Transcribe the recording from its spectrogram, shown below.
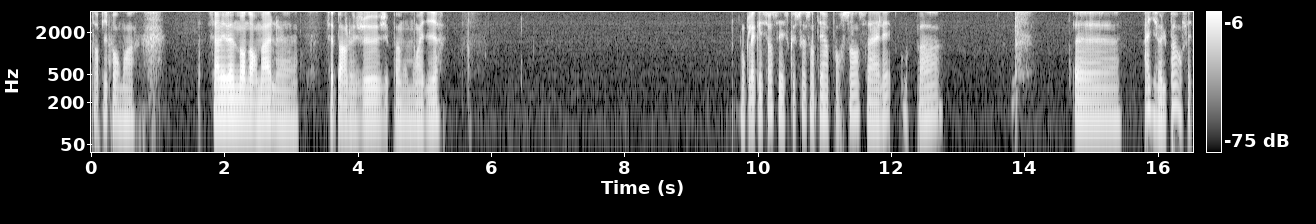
Tant pis pour moi. C'est un événement normal euh, fait par le jeu, j'ai pas mon mot à dire. Donc la question c'est est-ce que 61% ça allait ou pas? Euh, Ah ils veulent pas en fait.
